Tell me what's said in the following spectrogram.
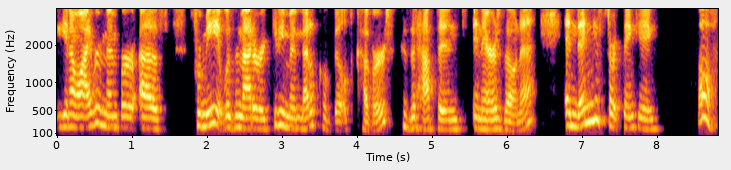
you know, I remember of for me, it was a matter of getting my medical bills covered because it happened in Arizona. And then you start thinking, oh,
